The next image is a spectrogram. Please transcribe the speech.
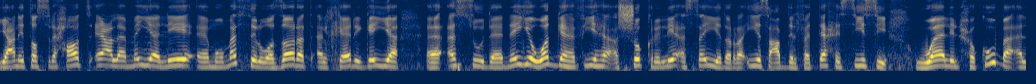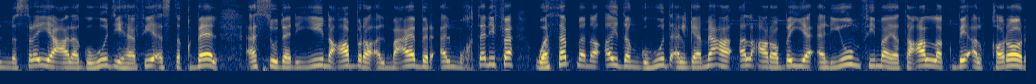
يعني تصريحات إعلامية لممثل وزارة الخارجية السوداني وجه فيها الشكر للسيد الرئيس عبد الفتاح السيسي وللحكومة المصرية على جهودها في استقبال السودانيين عبر المعابر المختلفة. وثمن أيضا جهود الجامعة العربية اليوم فيما يتعلق بالقرار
